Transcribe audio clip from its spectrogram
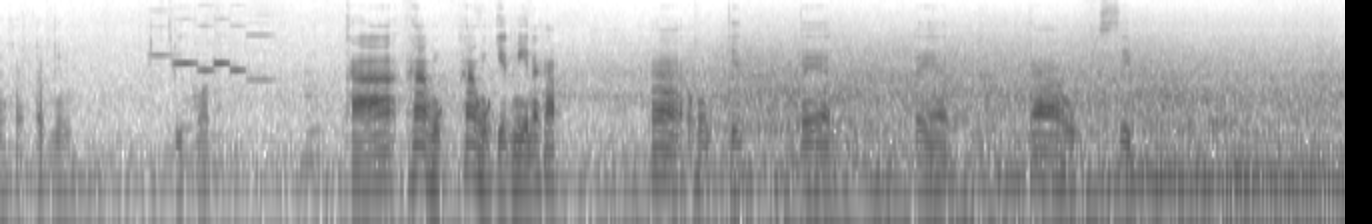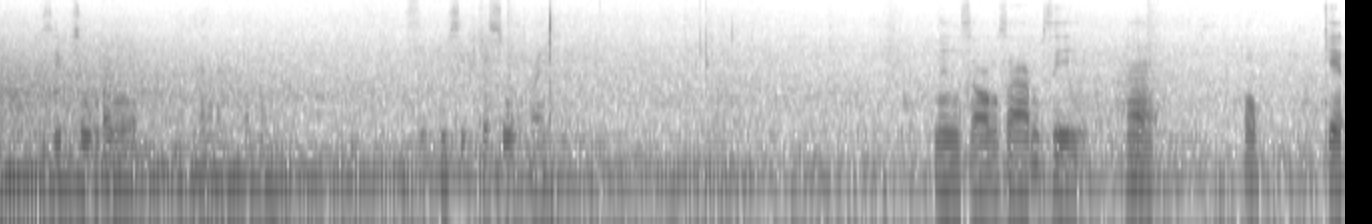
นะครับแป๊บหนึ่งปิดก่อน ขาห้าหกห้าหกเจ็ดมีนะครับห้าหกเจ็ดแปดแปดเก้าสิบสิบสูงไปไหมเนี่ยได้ได้แป๊บนึงสิบรู้สิบจะสูงไปหนึ่งสองสามสี่ห้าหกเจ็ด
